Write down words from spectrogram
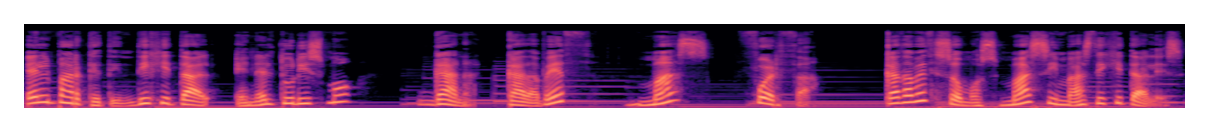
el marketing digital en el turismo gana cada vez más fuerza. Cada vez somos más y más digitales.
